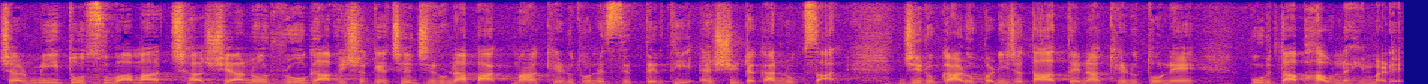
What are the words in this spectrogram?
ચરમી, તો સુવામાં છાશિયાનો રોગ આવી શકે છે. જીરુના પાકમાં ખેડૂતોને સિત્તેરથી એંશી ટકા નુકસાન. જીરું કાળું પડી જતા તેના ખેડૂતોને પૂરતા ભાવ નહીં મળે.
